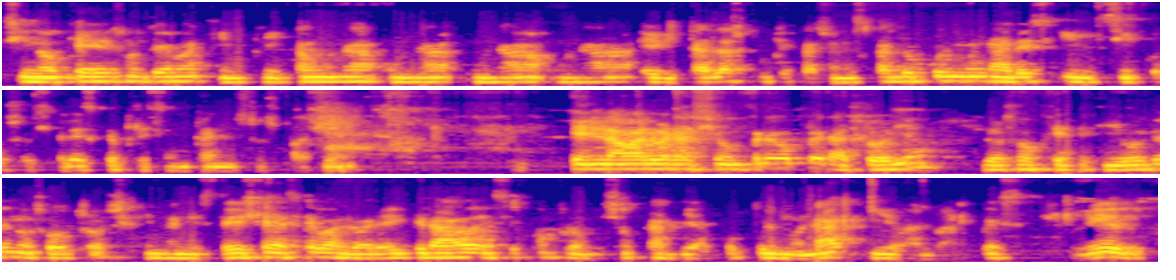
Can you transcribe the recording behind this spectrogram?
sino que es un tema que implica una, una, una, una evitar las complicaciones cardiopulmonares y psicosociales que presentan estos pacientes. En la valoración preoperatoria, los objetivos de nosotros en anestesia es evaluar el grado de ese compromiso cardíaco pulmonar y evaluar pues, el riesgo.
